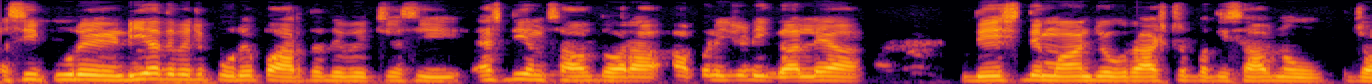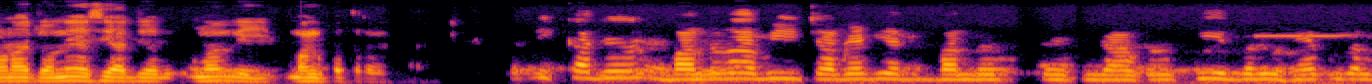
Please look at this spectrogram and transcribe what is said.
ਅਸੀਂ ਪੂਰੇ ਇੰਡੀਆ ਦੇ ਵਿੱਚ ਪੂਰੇ ਭਾਰਤ ਦੇ ਵਿੱਚ ਅਸੀਂ ਐਸਡੀਐਮ ਸਾਹਿਬ ਦੁਆਰਾ ਆਪਣੀ ਜਿਹੜੀ ਗੱਲ ਆ ਦੇਸ਼ ਦੇ ਮਾਨਯੋਗ ਰਾਸ਼ਟਰਪਤੀ ਸਾਹਿਬ ਨੂੰ ਪਹੁੰਚਾਉਣਾ ਚਾਹੁੰਦੇ ਅਸੀਂ ਅੱਜ ਉਹਨਾਂ ਲਈ ਮੰਗ ਪੱਤਰ ਦਿੱਤਾ ਇੱਕ ਅੱਜ ਬੰਦ ਦਾ ਵੀ ਚੱਲ ਰਿਹਾ ਕਿ ਅੱਜ ਬੰਦ ਤੇ ਪੰਜਾਬ ਕੋਲ ਕੀ ਇਦਾਂ ਦੀ ਹੈ ਕੋਈ ਗੱਲ?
